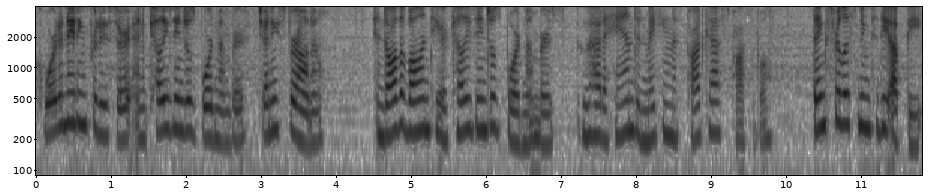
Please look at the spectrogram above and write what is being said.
coordinating producer and Kelly's Angels board member, Jenny Sperano, and all the volunteer Kelly's Angels board members who had a hand in making this podcast possible. Thanks for listening to The Upbeat.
